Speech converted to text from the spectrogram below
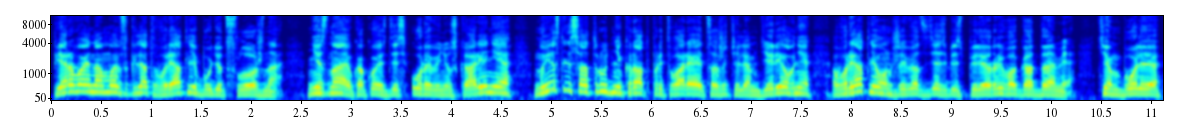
Первое, на мой взгляд, вряд ли будет сложно. Не знаю, какой здесь уровень ускорения, но если сотрудник РАД притворяется жителем деревни, вряд ли он живет здесь без перерыва годами, тем более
